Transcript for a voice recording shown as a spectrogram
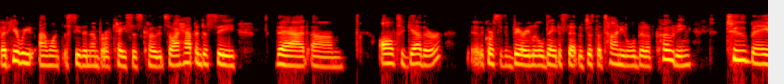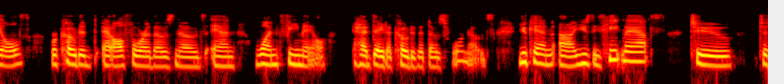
But here we, I want to see the number of cases coded. So I happen to see that um, altogether, of course, it's a very little data set with just a tiny little bit of coding. Two males were coded at all four of those nodes, and one female had data coded at those four nodes. You can uh, use these heat maps to to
